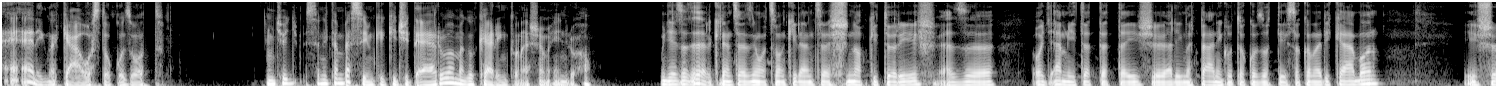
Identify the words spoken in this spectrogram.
elég nagy káoszt okozott. Úgyhogy szerintem beszéljünk egy kicsit erről, meg a Carrington eseményről. Ugye ez az 1989-es napkitörés, ez, hogy említettette is, elég nagy pánikot okozott Észak-Amerikában, és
